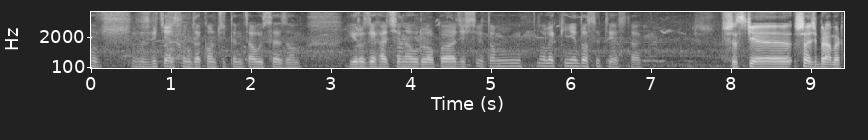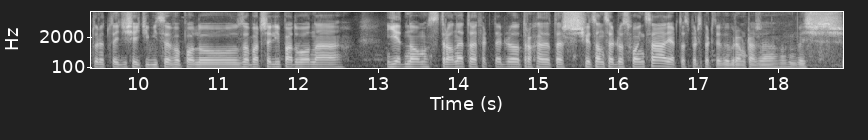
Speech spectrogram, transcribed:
no, z- zwycięstwem zakończyć ten cały sezon i rozjechać się na urlopy, a gdzieś tam no, lekki niedosyt jest, tak. Wszystkie sześć bramek, które tutaj dzisiaj kibice w Opolu zobaczyli, padło na jedną stronę. To efekt tego trochę też świecącego słońca. Jak to z perspektywy bramkarza byś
